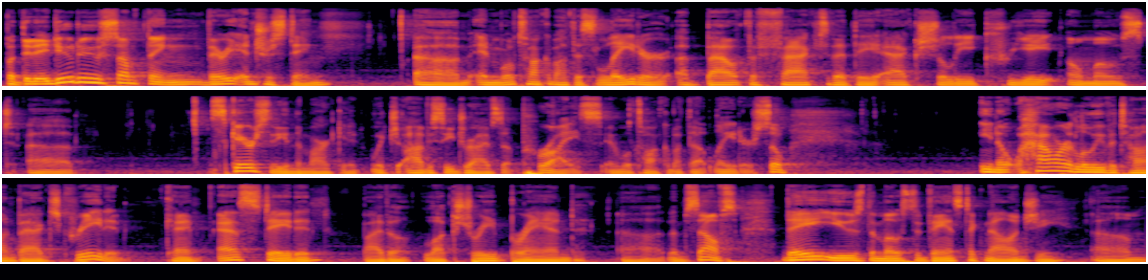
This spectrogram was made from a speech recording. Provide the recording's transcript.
But they do do something very interesting um, and we'll talk about this later about the fact that they actually create almost uh, scarcity in the market, which obviously drives up price. And we'll talk about that later. So, you know, how are Louis Vuitton bags created? Okay. As stated by the luxury brand uh, themselves, they use the most advanced technology. Um,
